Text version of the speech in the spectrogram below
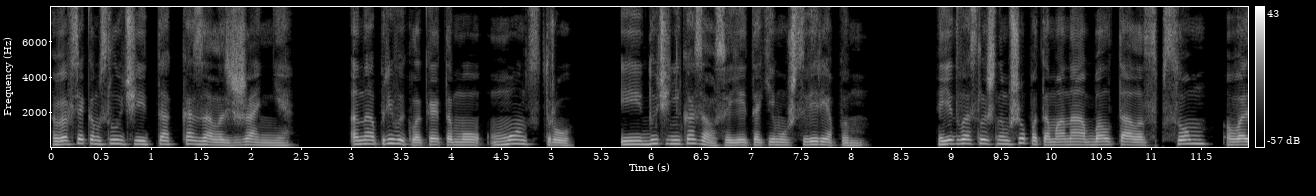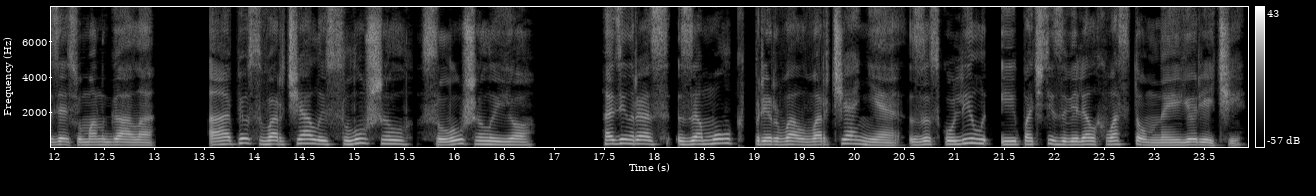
Во всяком случае, так казалось Жанне. Она привыкла к этому монстру, и Дучи не казался ей таким уж свирепым. Едва слышным шепотом она болтала с псом, возясь у мангала, а пес ворчал и слушал, слушал ее. Один раз замолк, прервал ворчание, заскулил и почти завилял хвостом на ее речи.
